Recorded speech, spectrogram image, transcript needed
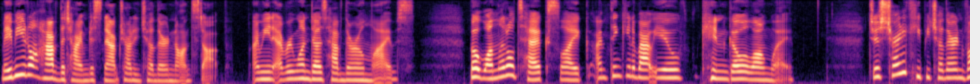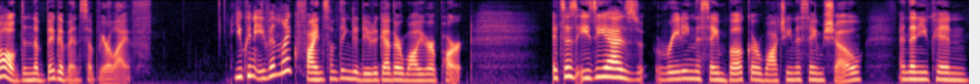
Maybe you don't have the time to Snapchat each other nonstop. I mean, everyone does have their own lives. But one little text like, I'm thinking about you, can go a long way. Just try to keep each other involved in the big events of your life. You can even like find something to do together while you're apart. It's as easy as reading the same book or watching the same show, and then you can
